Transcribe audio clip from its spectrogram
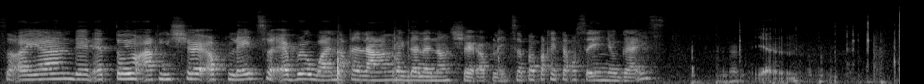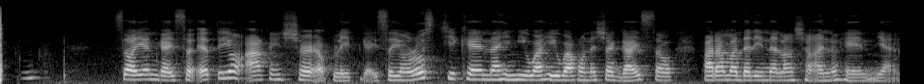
So, ayan. Then, ito yung aking share a plate. So, everyone na kailangan magdala ng share a plate. So, papakita ko sa inyo, guys. Ayan. So, ayan, guys. So, ito yung aking share a plate, guys. So, yung roast chicken na hiniwa-hiwa ko na siya, guys. So, para madali na lang siyang anuhin. Yan.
